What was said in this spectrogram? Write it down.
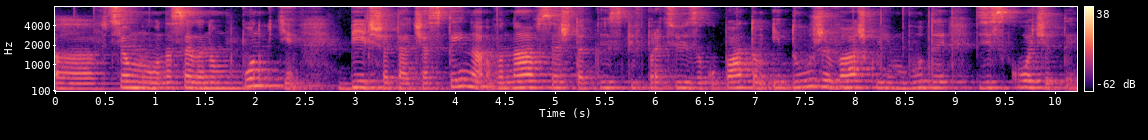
в цьому населеному пункті, більша та частина, вона все ж таки співпрацює з окупантом, і дуже важко їм буде зіскочити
